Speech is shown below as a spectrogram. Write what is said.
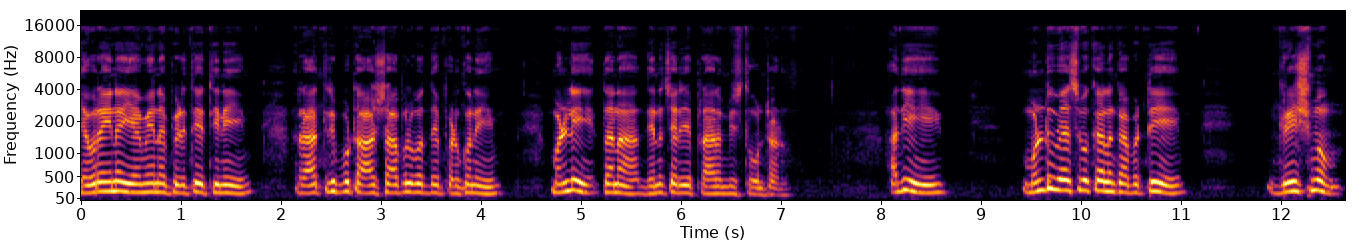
ఎవరైనా ఏమైనా పెడితే తిని రాత్రిపూట ఆ షాపుల వద్ద పడుకొని మళ్ళీ తన దినచర్య ప్రారంభిస్తూ ఉంటాడు. అది మండు వేసవికాలం కాబట్టి గ్రీష్మం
